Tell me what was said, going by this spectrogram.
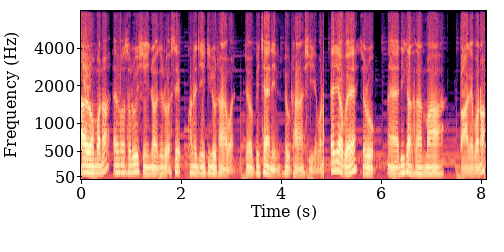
အာရွန်ပေါ့နော်အာရွန်ဆိုလို့ရှိရင်တော့ကျွန်တော်အစ်စ်9ကြိမ်ထိလှုပ်ထားတာပေါ့ကျွန်တော်ဘစ်ချက်အနေလှုပ်ထားတာရှိတယ်ပေါ့နော်အဲကြောင့်ပဲကျွန်တော်အဲအဓိကကစားသမား ပါတယ်ပေါ့နော်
